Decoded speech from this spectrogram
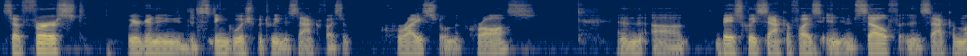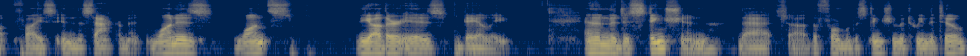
So first, we're going to need to distinguish between the sacrifice of Christ on the cross and uh, basically sacrifice in himself and then sacrifice in the sacrament. One is once, the other is daily. And then the distinction that uh, the formal distinction between the two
